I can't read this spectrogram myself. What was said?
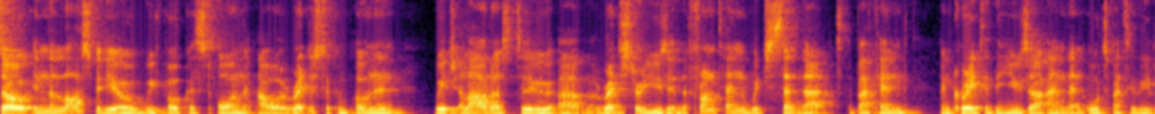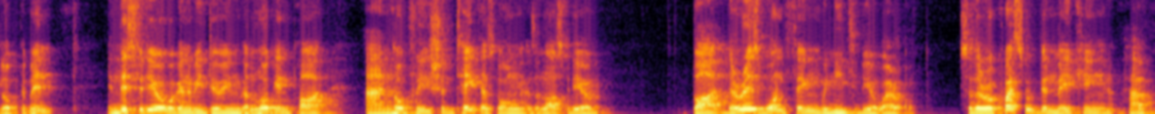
So in the last video, we focused on our register component, which allowed us to um, register a user in the front end, which sent that to the back end and created the user and then automatically logged them in. In this video, we're going to be doing the login part and hopefully it shouldn't take as long as the last video. But there is one thing we need to be aware of. So the requests we've been making have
